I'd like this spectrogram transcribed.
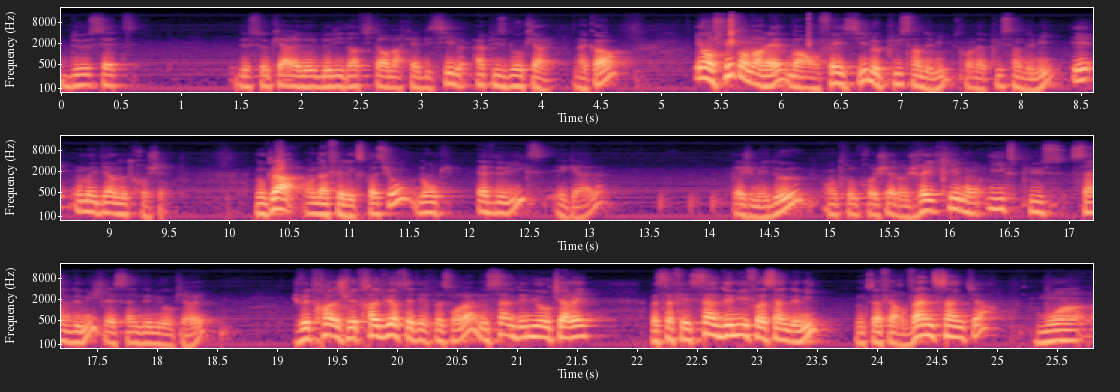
de, ce carré de, l'identité remarquable ici, le a plus b au carré. D'accord? Et ensuite, on enlève, bah, on fait ici le plus 1 demi, parce qu'on a plus 1 demi, et on met bien notre crochet. Donc là, on a fait l'expression, donc f de x égale, là je mets 2, entre crochets, donc je réécris mon x plus 5 demi, je laisse 5 demi au carré. Je vais, traduire cette expression-là, le 5 demi au carré, bah, ça fait 5 demi fois 5 demi, donc ça va faire 25 quarts, moins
